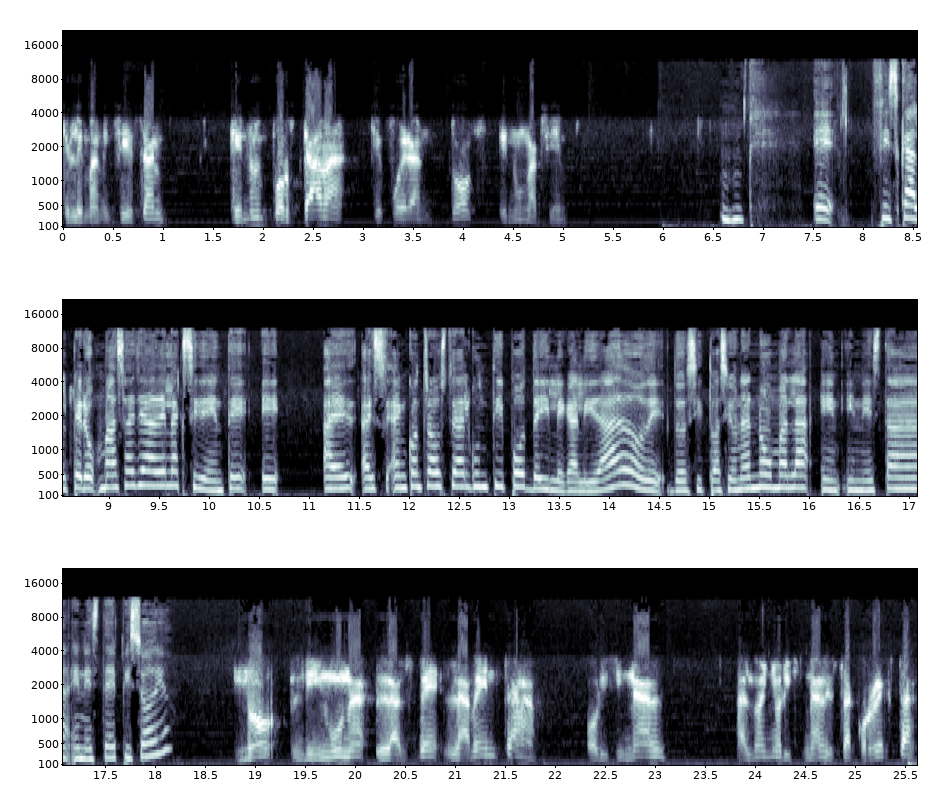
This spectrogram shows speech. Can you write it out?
que le manifiestan que no importaba que fueran dos en un accidente. Eh, Fiscal, pero más allá del accidente, eh, ¿ha, ha- ha encontrado usted algún tipo de ilegalidad o de, de situación anómala en, en, esta, en este episodio? No, ninguna. Las ve- la venta original al dueño original está correcta.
